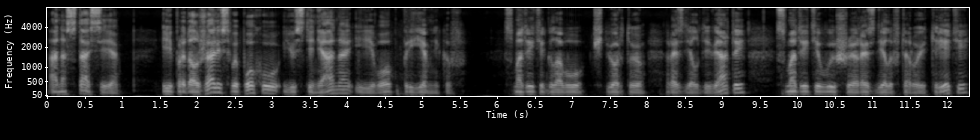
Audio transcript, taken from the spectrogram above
Анастасия и продолжались в эпоху Юстиниана и его преемников. Смотрите главу 4, раздел 9, смотрите выше разделы 2 и 3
